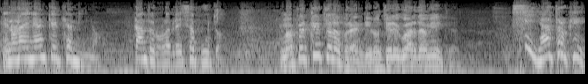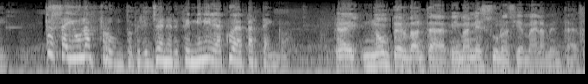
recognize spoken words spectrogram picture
E non hai neanche il camino. Tanto non l'avrei saputo. Ma perché te la prendi? Non ti riguarda mica. Sì, altro che. Tu sei un affronto per il genere femminile a cui appartengo. Ehi, non per vantarmi, ma nessuno si è mai lamentato.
